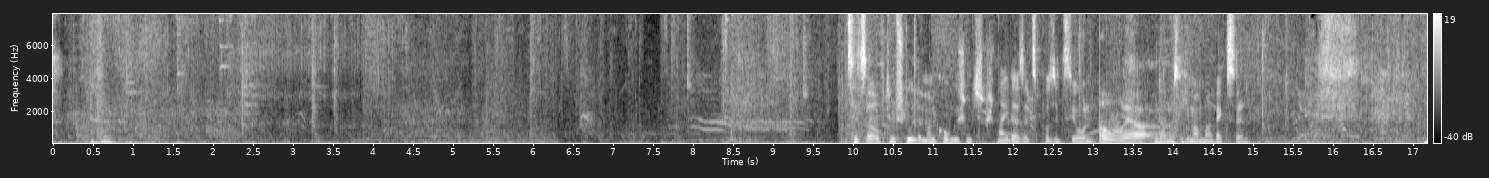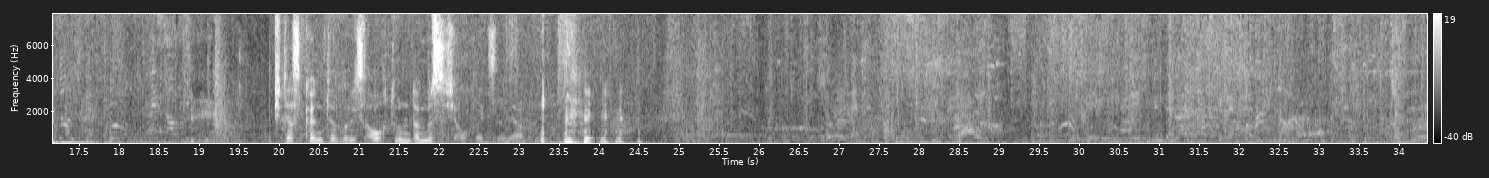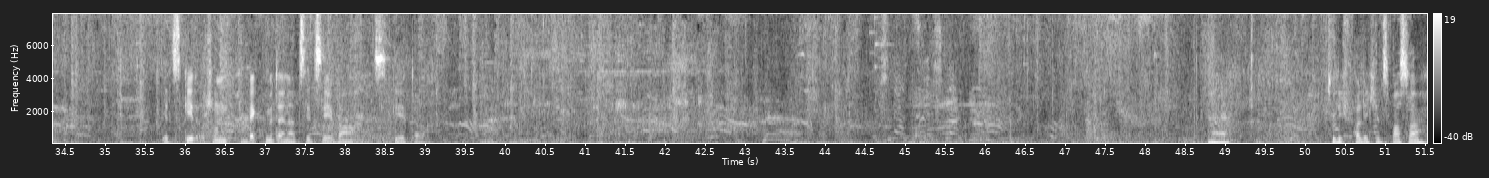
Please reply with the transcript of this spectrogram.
Ich sitze auf dem Stuhl immer in komischen Schneidersitzpositionen. Oh ja. Und da muss ich immer mal wechseln. Das könnte, würde ich es auch tun. Dann müsste ich auch wechseln, ja. Jetzt geht auch schon weg mit deiner CC-Bar. Das geht doch. Natürlich falle ich ins Wasser.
